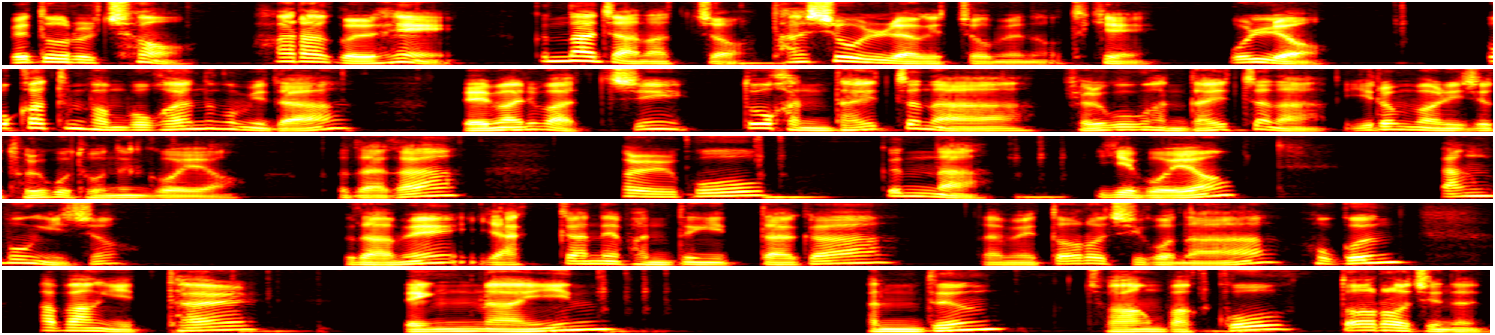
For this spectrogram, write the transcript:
매도를 쳐 하락을 해 끝나지 않았죠. 다시 올려야겠죠. 그러면 어떻게 올려? 똑같은 반복을 하는 겁니다. 내 말이 맞지? 또 간다 했잖아. 결국 간다 했잖아. 이런 말이 이제 돌고 도는 거예요. 그러다가 털고 끝나. 이게 뭐예요? 쌍봉이죠. 그 다음에 약간의 반등이 있다가 그 다음에 떨어지거나 혹은 하방 이탈, 넥라인, 반등, 저항받고 떨어지는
